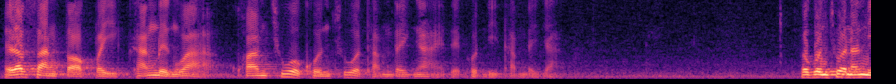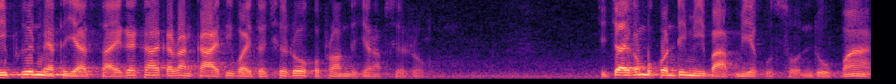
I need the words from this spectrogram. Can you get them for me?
ได้รับสั่งตอกไปอีกครั้งหนึ่งว่า ความชั่วคนชั่วทำได้ง่าย แต่คนดีทำได้ยากเพราะคนชั่วนั้นมีพื้นแมทยาศัยคล้ายๆกับร่างกายที่ไวต่อเชื้อโรคก็พร้อมที่จะรับเชื้อโรค จิตใจของบุคคลที่มีบาปมีอกุศลดุมาก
